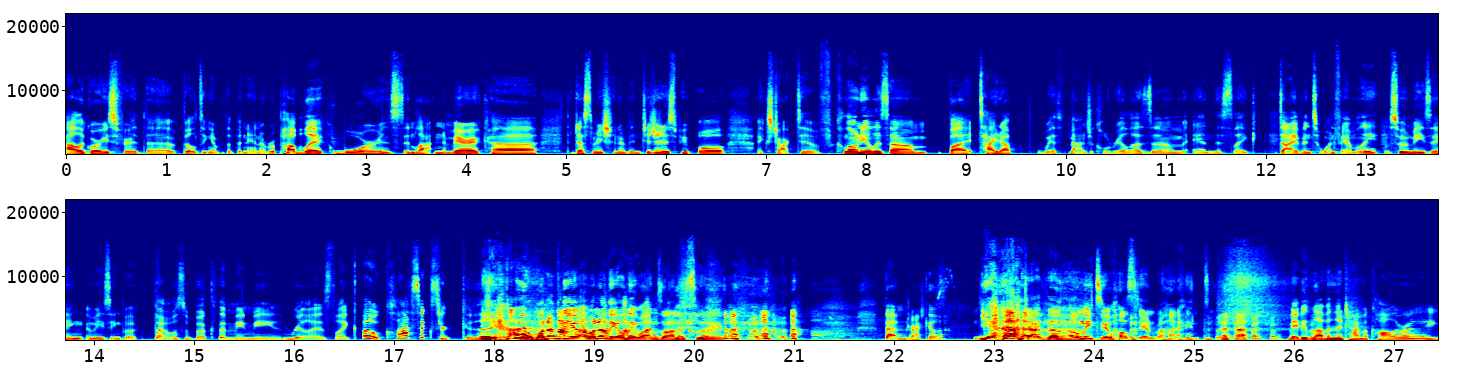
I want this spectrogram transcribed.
allegories for the building of the Banana Republic, wars in Latin America, the decimation of indigenous people, extractive colonialism, but tied up with magical realism and this like dive into one family. So amazing, amazing book. That was a book that made me realize, like, oh, classics are good. Yeah, one of the one of the only ones, honestly. That and Dracula. Yeah, the only two I'll stand behind. Maybe Love in the Time of Cholera. You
